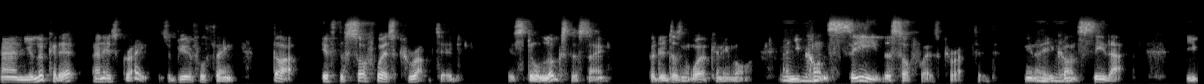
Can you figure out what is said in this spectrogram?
and you look at it, and it's great. It's a beautiful thing. But if the software is corrupted, it still looks the same, but it doesn't work anymore. Mm-hmm. And you mm-hmm. can't see the software is corrupted. You know, mm-hmm. you can't see that. You,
